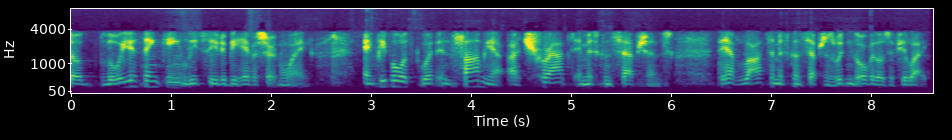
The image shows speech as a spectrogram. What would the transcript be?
So the way you're thinking leads you to behave a certain way. And people with, with insomnia are trapped in misconceptions. They have lots of misconceptions. We can go over those if you like.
